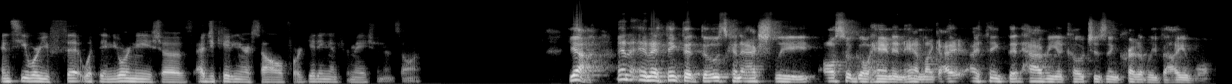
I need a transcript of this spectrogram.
and see where you fit within your niche of educating yourself or getting information and so on. Yeah. And, and I think that those can actually also go hand in hand. Like, I, I think that having a coach is incredibly valuable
